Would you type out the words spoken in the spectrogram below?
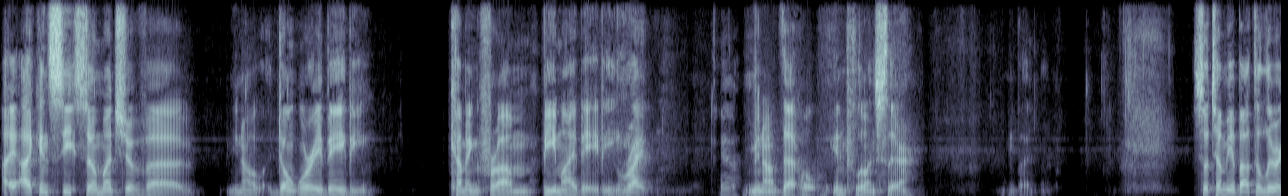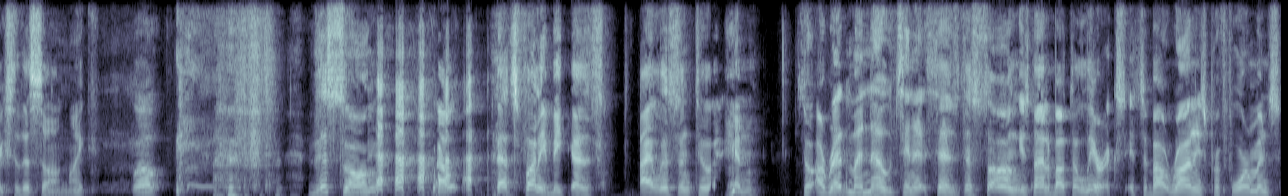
I i can see so much of uh you know don't worry baby coming from be my baby. Right. Yeah. You know that whole influence there. But so tell me about the lyrics to this song, Mike. Well, this song, well, that's funny because I listened to it and so I read my notes and it says this song is not about the lyrics. It's about Ronnie's performance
